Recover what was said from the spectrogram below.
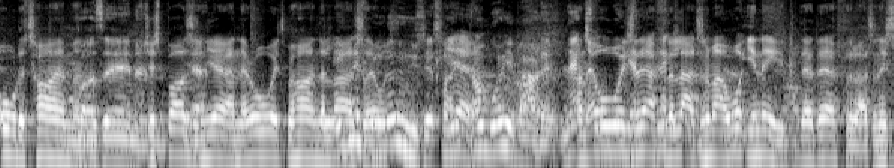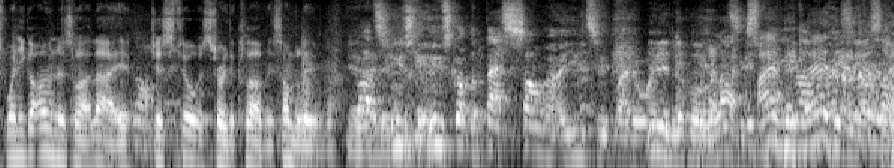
all the time and Buzzing and- just buzzing, yeah. yeah. And they're always behind the lads. Even lads. if They we always- lose, it's like yeah. don't worry about it. Next and they're always there for the next lads, no matter what you need. They're there for the lads, and it's when you got owners like that, it just filters through the club. It's unbelievable. Lads, who's, who's got the best song out of YouTube, by the way? You need a little more relaxed. I haven't even heard the Elliot song.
